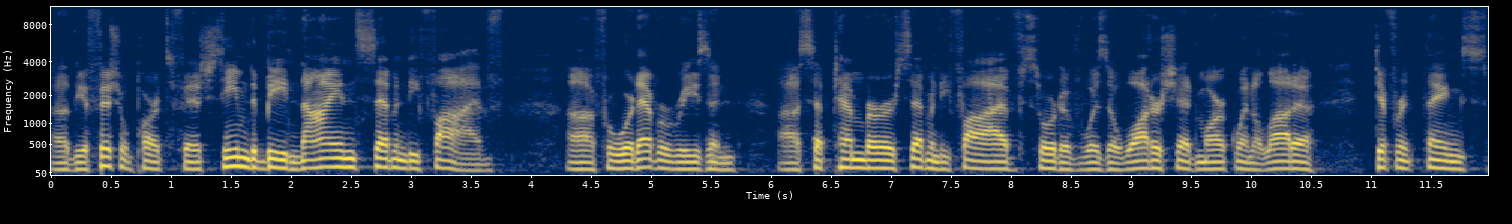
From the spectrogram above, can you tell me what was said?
uh, the official parts fiche seemed to be 975 uh, for whatever reason. Uh, September 75 sort of was a watershed mark when a lot of different things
